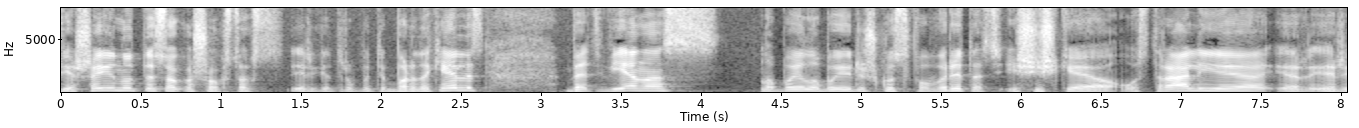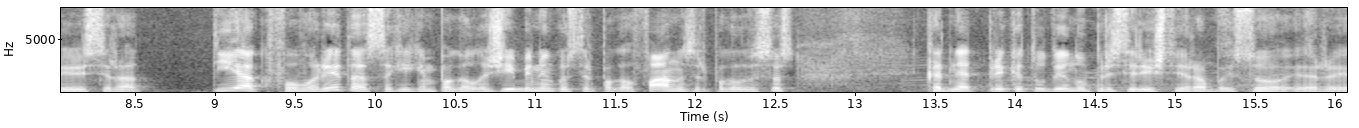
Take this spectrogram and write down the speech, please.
viešai, nu tiesiog kažkoks toks irgi truputį bardakėlis, bet vienas labai labai ryškus favoritas išiškėjo Australijoje ir, ir jis yra tiek favoritas, sakykime, pagal žybininkus ir pagal fanus ir pagal visus, kad net prie kitų dainų prisirišti yra baisu. Ir e,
